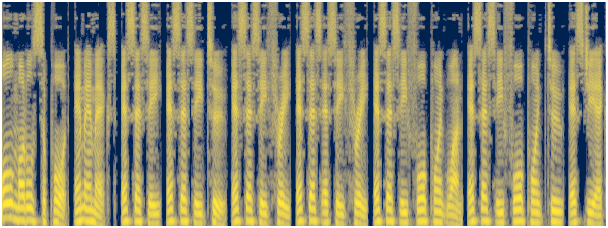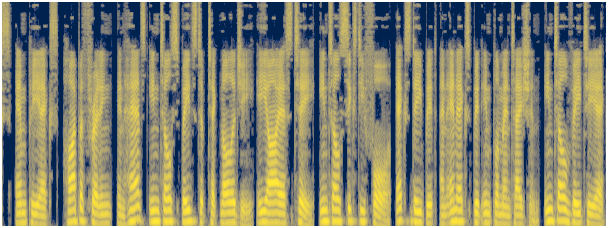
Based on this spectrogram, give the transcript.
All models support MMX, SSE, SSE2, SSE3, SSSE3, SSE 4.1, SSE 4.2, SGX, MPX, hyperthreading, enhanced Intel SpeedStep technology EIST, Intel 64, XD-bit and NX-bit implementation, Intel VTX,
